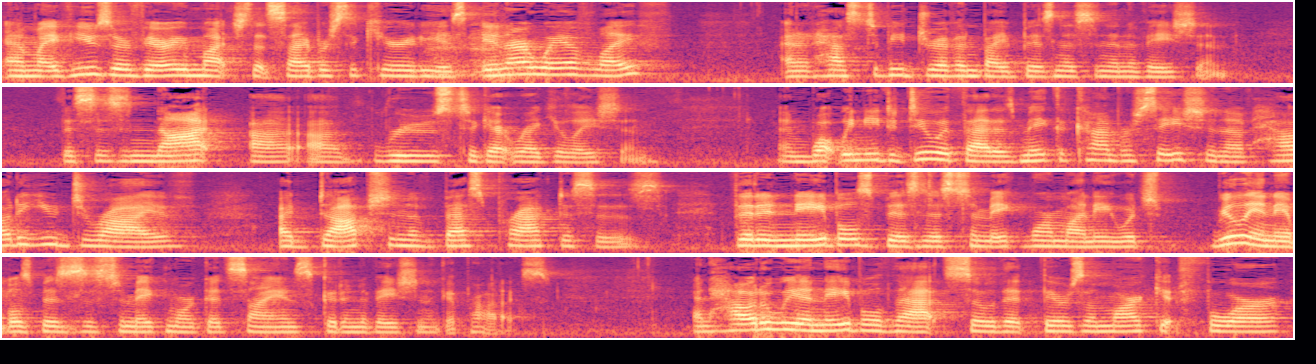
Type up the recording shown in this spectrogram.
And my views are very much that cybersecurity is in our way of life and it has to be driven by business and innovation. This is not a, a ruse to get regulation. And what we need to do with that is make a conversation of how do you drive adoption of best practices that enables business to make more money, which really enables businesses to make more good science, good innovation, and good products. And how do we enable that so that there's a market for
